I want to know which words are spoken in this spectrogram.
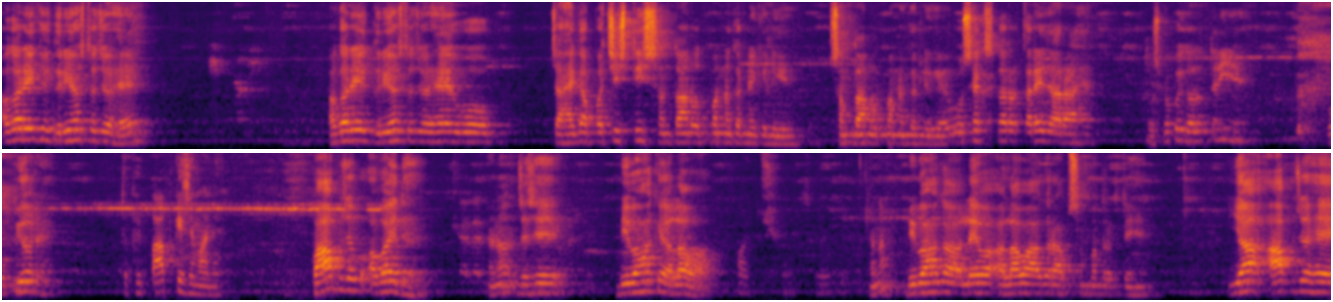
अगर एक गृहस्थ जो है अगर एक गृहस्थ जो है वो चाहेगा पच्चीस तीस संतान उत्पन्न करने के लिए संतान उत्पन्न करने के लिए वो सेक्स कर करे जा रहा है तो उसमें कोई गलत नहीं है वो प्योर है। तो फिर पाप कैसे माने? पाप जब अवैध है है ना? जैसे विवाह के अलावा है ना? विवाह का अलावा अलावा अगर आप संबंध रखते हैं या आप जो है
